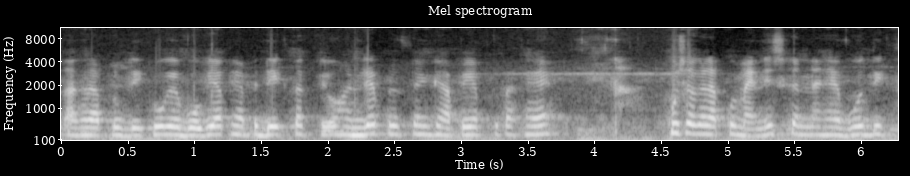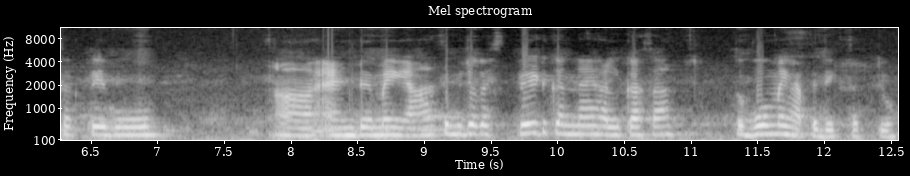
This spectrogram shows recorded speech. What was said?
अगर आप लोग देखोगे, वो भी आप यहाँ पे देख सकते हो। हंड्रेड परसेंट यहाँ पे आपके पास है। कुछ अगर आपको मैनेज करना है, वो देख सकते हो। एंड मैं यहाँ से मुझे अगर स्प्रेड करना है हल्का सा तो वो मैं यहाँ पे देख सकती हूँ।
